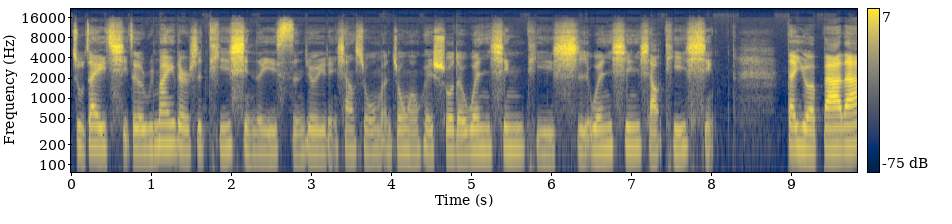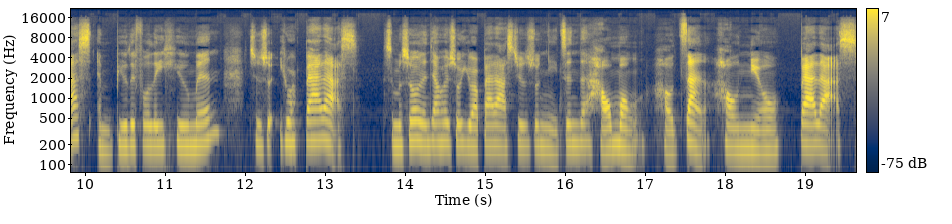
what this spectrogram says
组在一起。这个 reminder 是提醒的意思，就有点像是我们中文会说的温馨提示、温馨小提醒。That you are badass and beautifully human，就是说 you are badass。什么时候人家会说 you are badass？就是说你真的好猛、好赞、好牛。badass，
